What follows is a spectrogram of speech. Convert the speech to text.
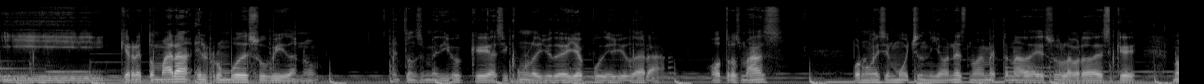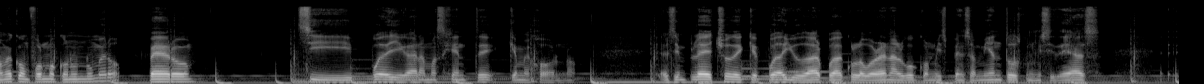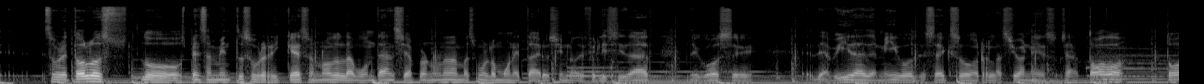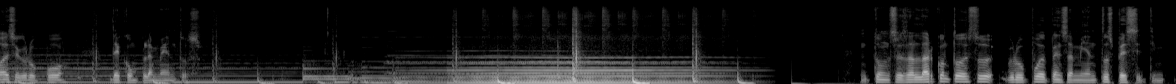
y que retomara el rumbo de su vida, ¿no? Entonces me dijo que así como lo ayudé a ella, podía ayudar a otros más, por no decir muchos millones, no me meto nada de eso, la verdad es que no me conformo con un número, pero si puede llegar a más gente, que mejor, ¿no? El simple hecho de que pueda ayudar, pueda colaborar en algo con mis pensamientos, con mis ideas, eh, sobre todo los, los pensamientos sobre riqueza, no de la abundancia, pero no nada más como lo monetario, sino de felicidad, de goce, de vida, de amigos, de sexo, relaciones, o sea, todo, todo ese grupo de complementos. Entonces, al dar con todo este grupo de pensamientos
